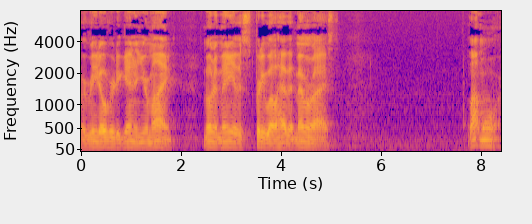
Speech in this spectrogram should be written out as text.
or read over it again in your mind. Many of us pretty well have it memorized. A lot more.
